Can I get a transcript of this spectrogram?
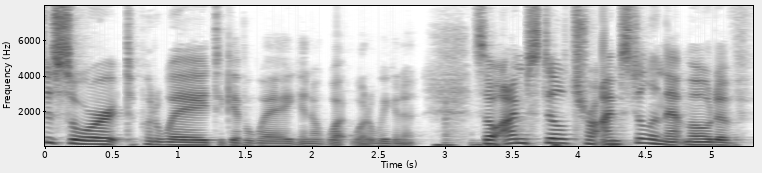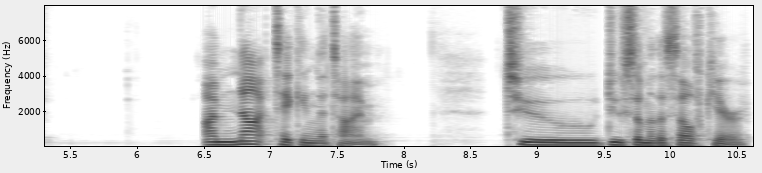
to sort, to put away, to give away. You know what what are we gonna? So I'm still try. I'm still in that mode of. I'm not taking the time to do some of the self care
